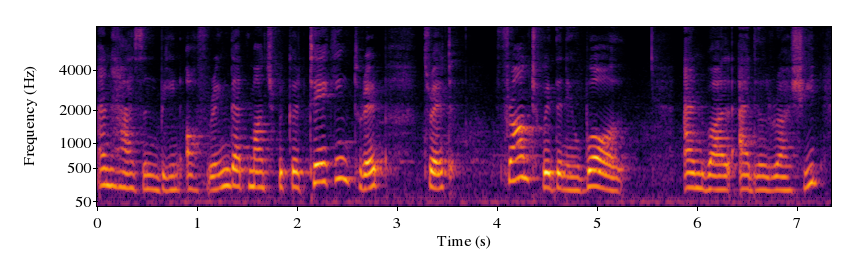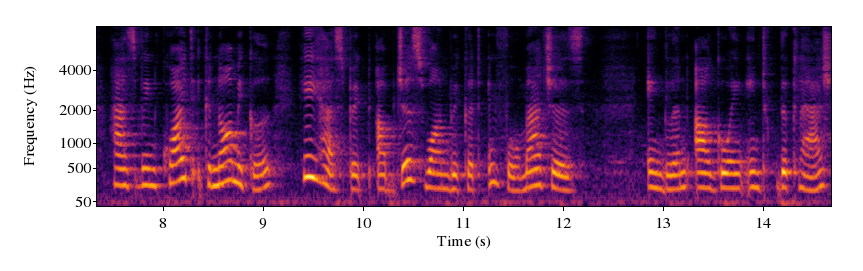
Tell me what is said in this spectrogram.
and hasn't been offering that much wicket taking threat, threat front with the new ball. And while Adil Rashid has been quite economical, he has picked up just one wicket in four matches. England are going into the clash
